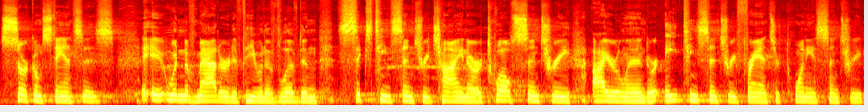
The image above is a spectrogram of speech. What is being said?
circumstances. It wouldn't have mattered if he would have lived in 16th century China or 12th century Ireland or 18th century France or 20th century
